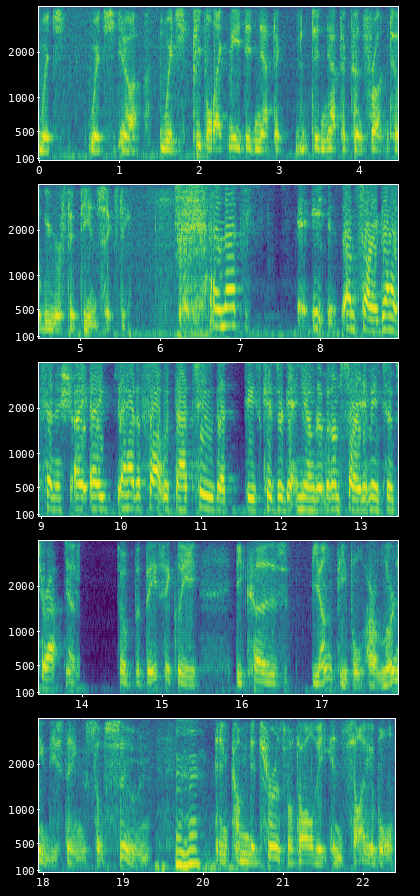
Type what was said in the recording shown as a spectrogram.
which which you know which people like me didn't have to didn't have to confront until we were 50 and 60 and that's I'm sorry. Go ahead. Finish. I, I had a thought with that too. That these kids are getting younger, but I'm sorry. I didn't mean to interrupt. Yeah. So, but basically, because young people are learning these things so soon mm-hmm. and coming to terms with all the insoluble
